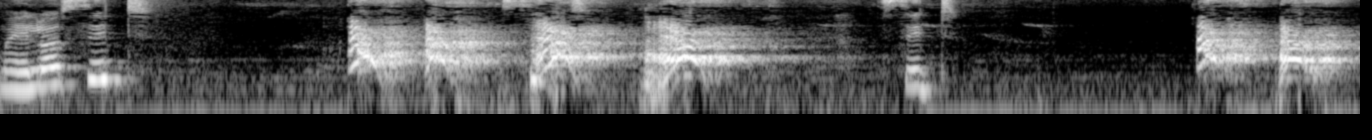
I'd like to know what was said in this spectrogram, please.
Milo, sit. Sit. Sit.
